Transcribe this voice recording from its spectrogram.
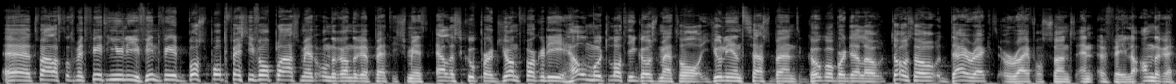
Uh, 12 tot en met 14 juli vindt weer het Bospop Festival plaats... met onder andere Patti Smith, Alice Cooper, John Fogerty... Helmut Lotti Ghost Metal, Julian Sassband, Gogo Bordello... Toto, Direct, Rival Sons en vele anderen.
